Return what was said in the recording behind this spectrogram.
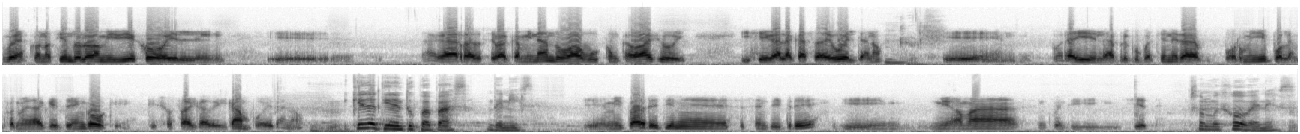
bueno, conociéndolo a mi viejo, él eh, agarra, se va caminando, va, busca un caballo y, llega a la casa de vuelta, ¿no? Eh, por ahí la preocupación era por mí, por la enfermedad que tengo, que, yo salga del campo, era, ¿no? ¿Qué edad tienen tus papás, Denise? Eh, mi padre tiene 63 y mi mamá 57. Son muy jóvenes.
